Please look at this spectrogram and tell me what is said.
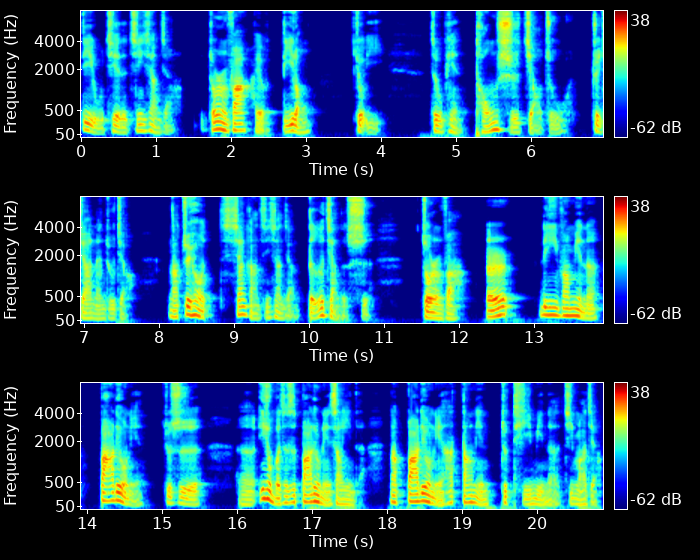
第五届的金像奖，周润发还有狄龙就以这部片同时角逐最佳男主角。那最后香港金像奖得奖的是周润发，而。另一方面呢，八六年就是，呃，《英雄本色》是八六年上映的。那八六年他当年就提名了金马奖，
